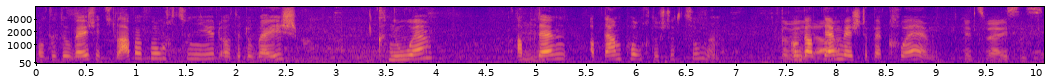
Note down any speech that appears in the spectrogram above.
oder du weißt, wie das Leben funktioniert, oder du weißt genug, ab, Mhm. dem, ab dem Punkt tust du zu. So Und ab ah, dem wirst du bequem. Jetzt weiss ich es.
